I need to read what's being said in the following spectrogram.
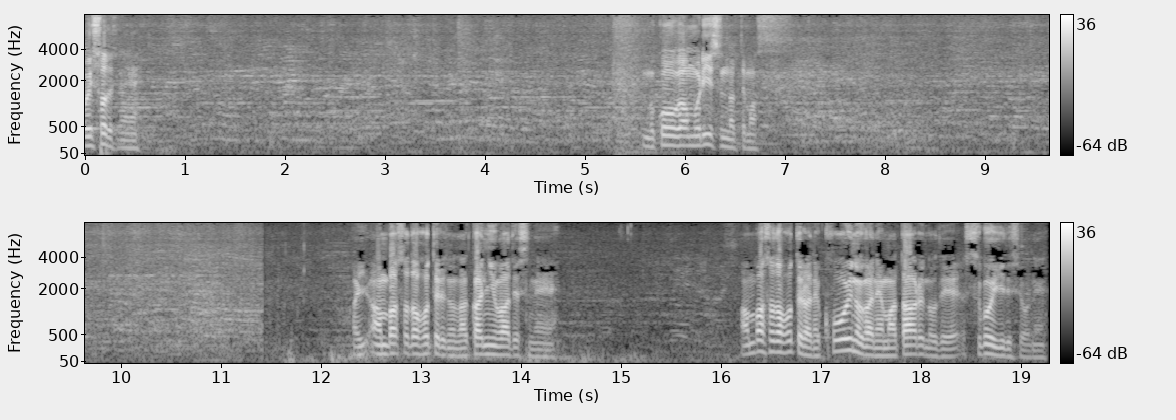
美味しそうですね。向こう側もリースになってます。はいアンバサダーホテルの中庭ですね。アンバサダーホテルはねこういうのがねまたあるのですごいいいですよね。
